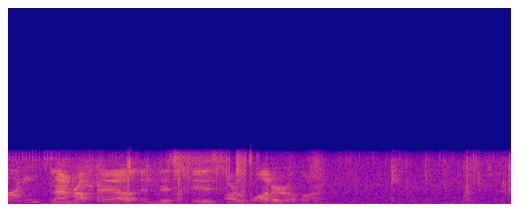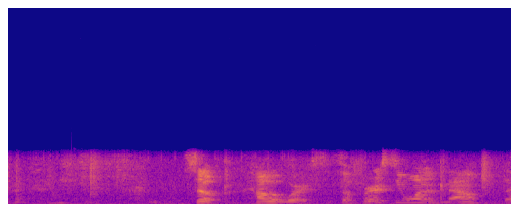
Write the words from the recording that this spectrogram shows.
Vani. And I'm Raphael, and this is our water alarm. So, how it works. So first you wanna mount the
